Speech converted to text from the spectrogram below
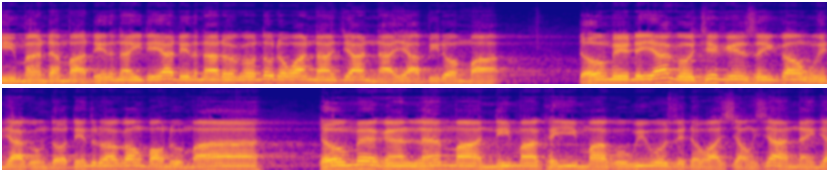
ဤမန္ဓမ္မဒေသနာဤတရားဒေသနာတော်ကိုသုတ်တော်ဝါနာကြားနာရပြီးတော့မှဒုံမေတရားကိုချစ်ခင်စိတ်ကောင်းဝင်ကြကုန်သောတင်းသူတော်ကောင်းပေါင်းတို့မှာ ဒုံမဲ့ကံလမ်းမနီမခရီးမကိုဝိဝုဇိတဝါရှောင်ရှာနိုင်ကြ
